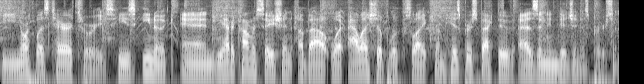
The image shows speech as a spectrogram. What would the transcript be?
the Northwest Territories. He's Inuk, and we had a conversation about what allyship looks like from his perspective as an indigenous person.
